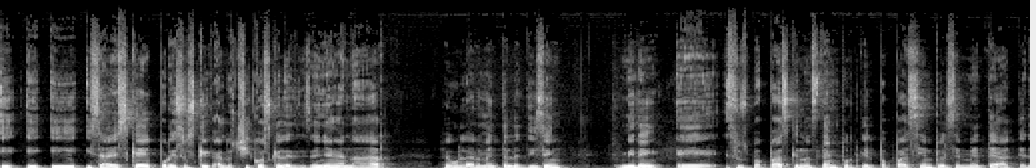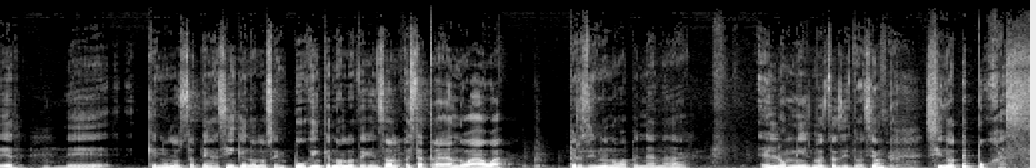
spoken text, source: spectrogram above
Y, y, y, sabes qué, por eso es que a los chicos que les enseñan a nadar, regularmente les dicen, miren, eh, sus papás que no estén, porque el papá siempre se mete a querer eh, que no los traten así, que no los empujen, que no los dejen solos. Está tragando agua, pero si no, no va a aprender a nadar. Es lo mismo esta situación. Si no te empujas,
